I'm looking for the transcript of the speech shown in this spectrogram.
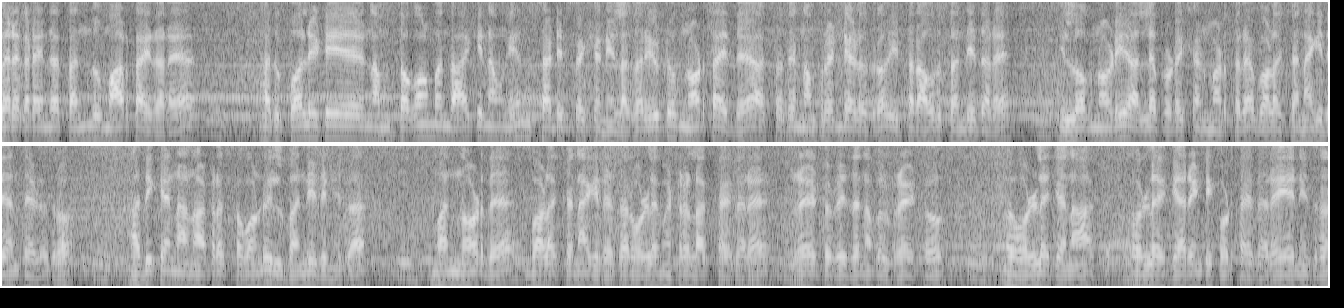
ಬೇರೆ ಕಡೆಯಿಂದ ತಂದು ಮಾರ್ತಾ ಇದ್ದಾರೆ. ಅದು ಕ್ವಾಲಿಟಿ ನಮ್ಮ ತೊಗೊಂಡ್ಬಂದು ಹಾಕಿ ನಮಗೇನು ಸ್ಯಾಟಿಸ್ಫ್ಯಾಕ್ಷನ್ ಇಲ್ಲ. ಸರ್ ಯೂಟ್ಯೂಬ್ ನೋಡ್ತಾ ಇದ್ದೆ. ಅಷ್ಟೊತ್ತಿಗೆ ನಮ್ಮ ಫ್ರೆಂಡ್ ಹೇಳಿದ್ರು, ಈ ಥರ ಅವರು ತಂದಿದ್ದಾರೆ. ಇಲ್ಲಿ ಹೋಗಿ ನೋಡಿ, ಅಲ್ಲೇ ಪ್ರೊಡಕ್ಷನ್ ಮಾಡ್ತಾರೆ. ಭಾಳ ಚೆನ್ನಾಗಿದೆ ಅಂತ ಹೇಳಿದ್ರು. ಅದಕ್ಕೆ ನಾನು ಅಡ್ರೆಸ್ ತೊಗೊಂಡು ಇಲ್ಲಿ ಬಂದಿದ್ದೀನಿ ಸರ್. ಬಂದು ನೋಡಿದೆ, ಭಾಳ ಚೆನ್ನಾಗಿದೆ ಸರ್. ಒಳ್ಳೆ ಮೆಟ್ರಿಯಲ್ ಆಗ್ತಾ ಇದ್ದಾರೆ. ರೇಟು ರೀಸನಬಲ್ ರೇಟು ಒಳ್ಳೆ ಜನ, ಒಳ್ಳೆ ಗ್ಯಾರಂಟಿ ಕೊಡ್ತಾ ಇದ್ದಾರೆ. ಏನಿದ್ರೂ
